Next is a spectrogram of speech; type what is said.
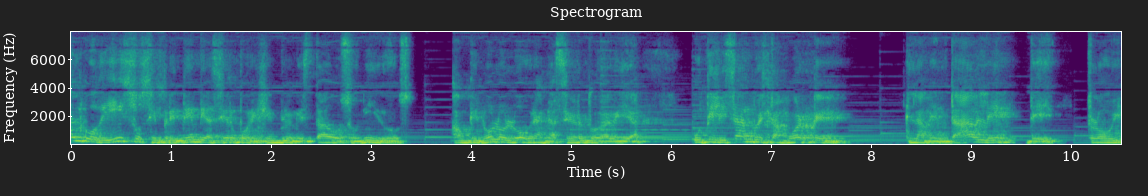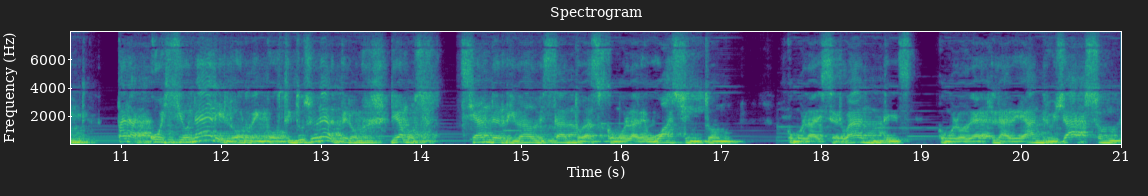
algo de eso se pretende hacer, por ejemplo, en Estados Unidos, aunque no lo logran hacer todavía, utilizando esta muerte lamentable de Floyd para cuestionar el orden constitucional. Pero, digamos, se han derribado estatuas como la de Washington, como la de Cervantes, como la de Andrew Jackson,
